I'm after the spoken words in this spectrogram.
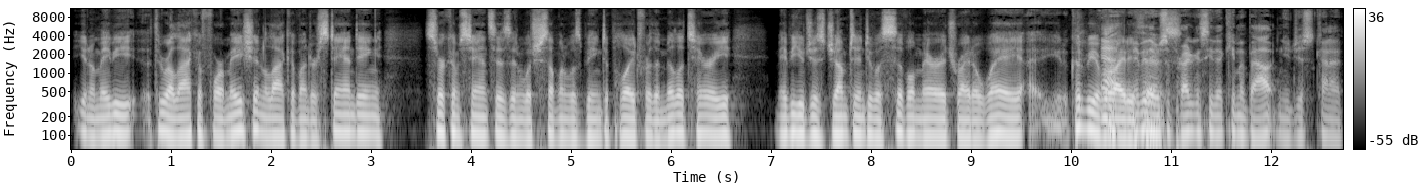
You know maybe through a lack of formation, a lack of understanding, circumstances in which someone was being deployed for the military. Maybe you just jumped into a civil marriage right away. It could be a Yeah, variety maybe there's a pregnancy that came about and you just kind of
